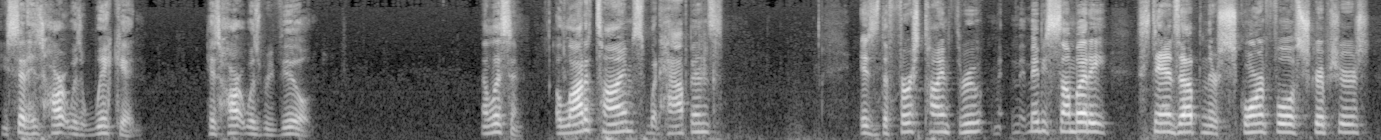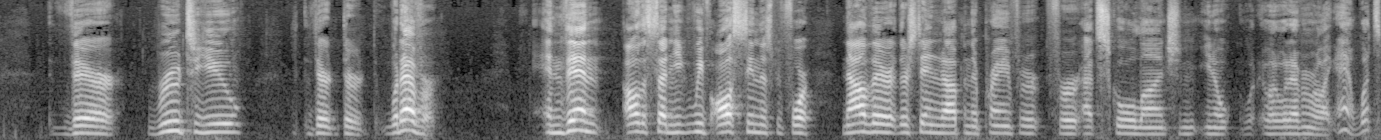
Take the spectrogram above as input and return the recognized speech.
He said his heart was wicked, his heart was revealed. Now, listen, a lot of times what happens is the first time through, maybe somebody stands up and they're scornful of scriptures, they're rude to you, they're, they're whatever. And then all of a sudden, we've all seen this before. Now they're, they're standing up and they're praying for, for at school lunch and you know whatever. And we're like, man, what's,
